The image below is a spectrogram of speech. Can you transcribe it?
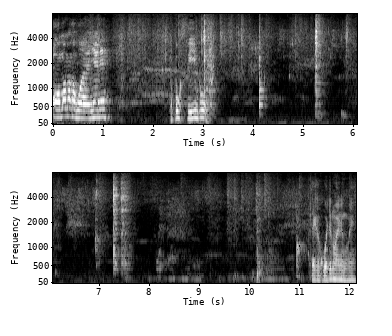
ออกมา มาข้าวคั่วอย่างเงี้ยนี่กระปุกสีชมพู ส่ข้าวคั่วจังหน่อยหนึ่งมั้ย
